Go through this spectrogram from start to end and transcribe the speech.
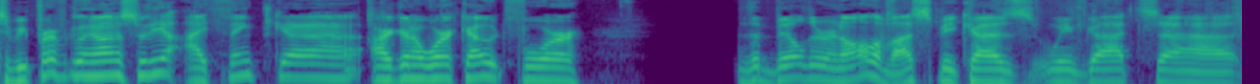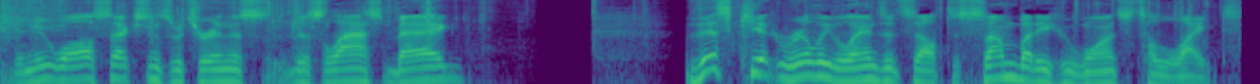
to be perfectly honest with you, I think uh, are going to work out for the builder and all of us because we've got uh, the new wall sections, which are in this this last bag. This kit really lends itself to somebody who wants to light.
